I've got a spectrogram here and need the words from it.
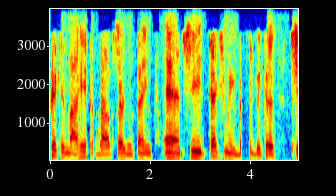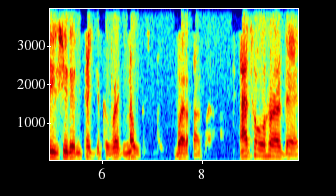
picking my head about certain things, and she texted me back because she she didn't take the correct notes, but uh, I told her that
